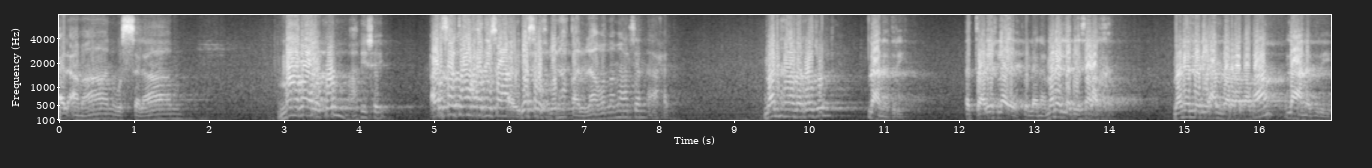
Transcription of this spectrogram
الأمان والسلام. ما بالكم؟ ما في شيء. أرسلت واحد يصرخ بنا. قالوا لا والله ما أرسلنا أحد. من هذا الرجل؟ لا ندري. التاريخ لا يذكر لنا. من الذي صرخ؟ من الذي أنذر غطفان لا ندري.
